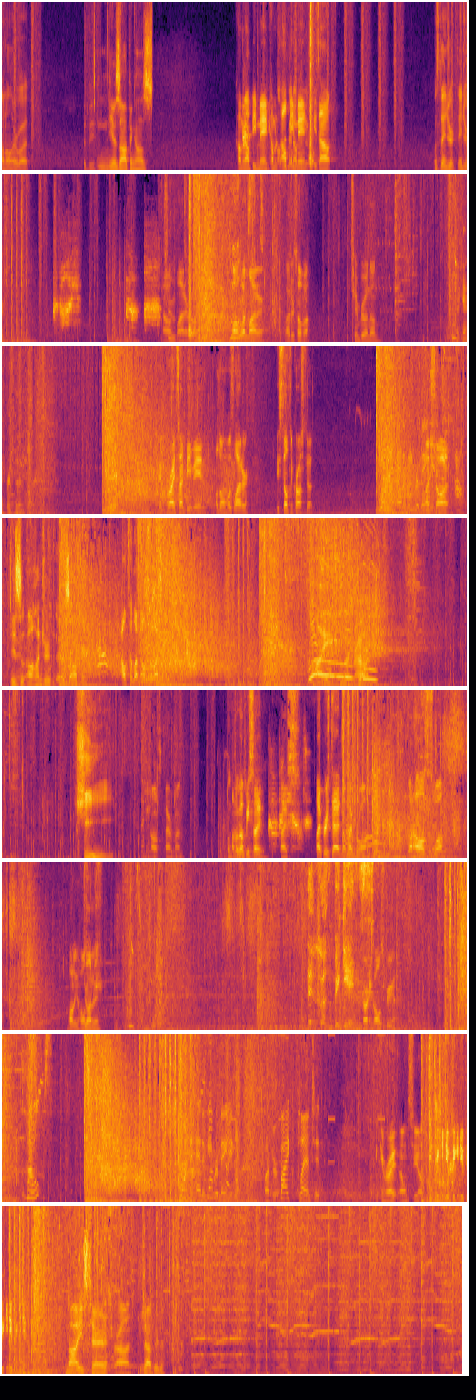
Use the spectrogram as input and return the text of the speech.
Tunnel or what? Could be. Mm, He was opping us. Coming out B main. Coming Up out B B main, main. up B. He's out. One's danger, danger. Oh, Two. ladder. Let's go. One, one ladder. Ladder. Silva. Chamber unknown. I can't break through. Him right side B main. Other one was ladder. He's stealth across jet. One enemy remaining. Nice shot. He's a hundred. He's opping. Out to left. Out to left. Nice. Good round. She. Oh, never mind. I'm I'm gonna go B side. Nice. Viper's dead. No Viper wall. One halls as well. I'm holding halls. Join push. me. Starting calls for you. Enemy remaining. Ladder. Spike planted. Peeking right. I don't see him. He's peeking you. Peeking you. Peeking you. Peeking you. Nice, Terry. Nice. Good job, baby.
